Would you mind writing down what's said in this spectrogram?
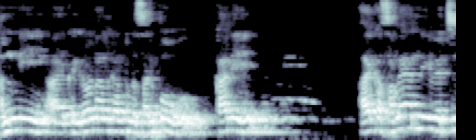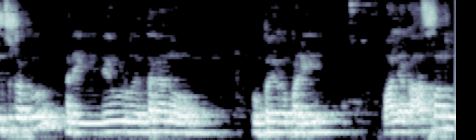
అన్ని ఆ యొక్క ఇరవై నాలుగు గంటలు సరిపోవు కానీ ఆ యొక్క సమయాన్ని వెచ్చించుటకు మరి దేవుడు ఎంతగానో ఉపయోగపడి వాళ్ళ యొక్క హాస్పిటల్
